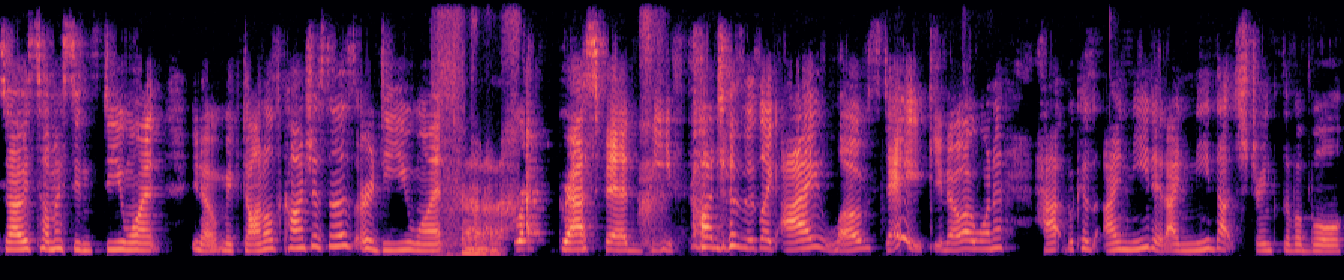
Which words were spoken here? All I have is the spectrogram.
So I always tell my students, do you want, you know, McDonald's consciousness or do you want gra- grass-fed beef consciousness? Like I love steak, you know, I want to have because I need it. I need that strength of a bull.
